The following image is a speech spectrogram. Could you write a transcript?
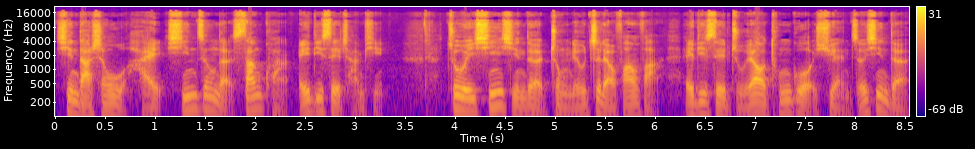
信达生物还新增了三款 ADC 产品。作为新型的肿瘤治疗方法，ADC 主要通过选择性的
